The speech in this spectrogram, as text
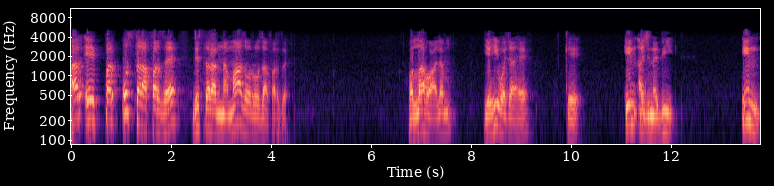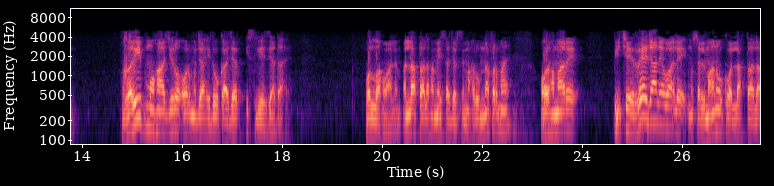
ہر ایک پر اس طرح فرض ہے جس طرح نماز اور روزہ فرض ہے۔ واللہ عالم، یہی وجہ ہے کہ ان اجنبی، ان غریب مہاجروں اور مجاہدوں کا اجر اس لیے زیادہ ہے۔ واللہ عالم، اللہ تعالی ہمیں اس اجر سے محروم نہ فرمائے اور ہمارے پیچھے رہ جانے والے مسلمانوں کو اللہ تعالی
